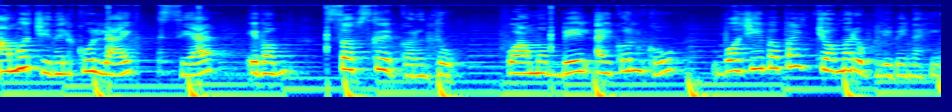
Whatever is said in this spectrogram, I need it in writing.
ଆମ ଚ୍ୟାନେଲକୁ ଲାଇକ୍ ସେୟାର ଏବଂ ସବସ୍କ୍ରାଇବ୍ କରନ୍ତୁ ଓ ଆମ ବେଲ୍ ଆଇକନ୍କୁ ବଜାଇବା ପାଇଁ ଜମାରୁ ଭୁଲିବେ ନାହିଁ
